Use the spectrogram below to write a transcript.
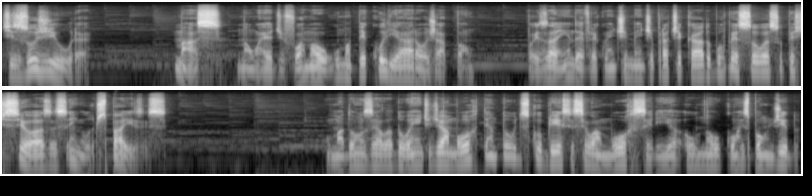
Tsujiura, mas não é de forma alguma peculiar ao Japão pois ainda é frequentemente praticado por pessoas supersticiosas em outros países. Uma donzela doente de amor tentou descobrir se seu amor seria ou não correspondido,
